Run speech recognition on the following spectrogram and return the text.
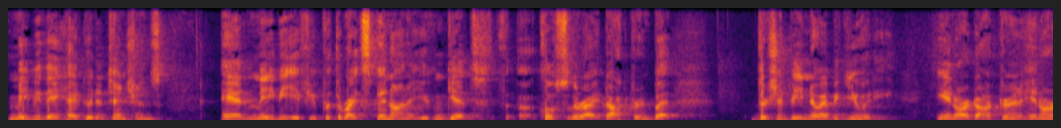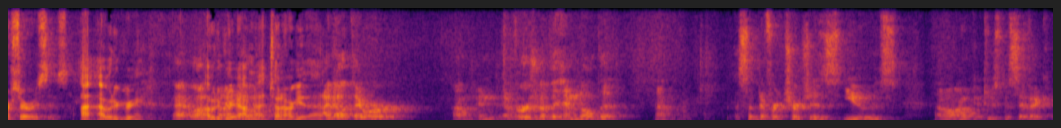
maybe they had good intentions and maybe if you put the right spin on it, you can get uh, close to the right doctrine. But there should be no ambiguity in our doctrine in our services. I, I would agree. I, well, I would agree. I'm not trying to argue that. I know that there were um, in a version of the hymnal that um, some different churches use. I don't, I won't get too specific.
